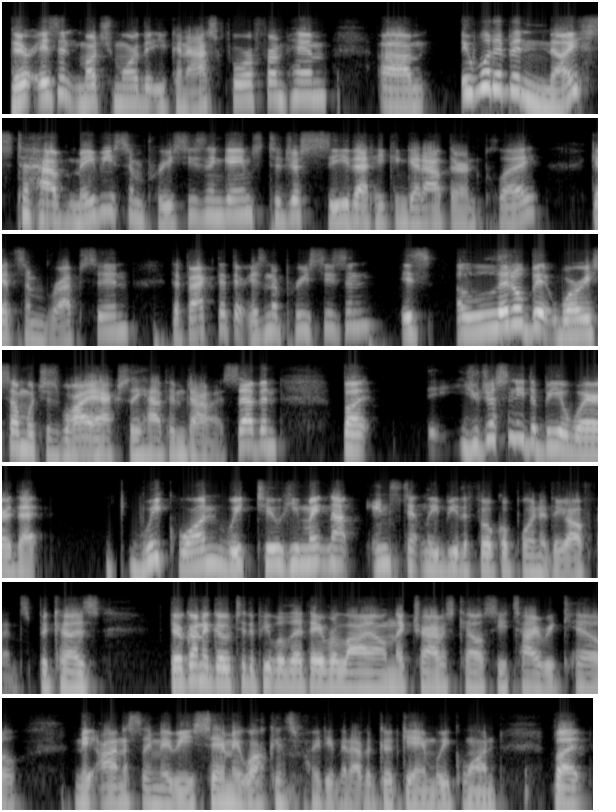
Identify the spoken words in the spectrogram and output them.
There isn't much more that you can ask for from him. Um, it would have been nice to have maybe some preseason games to just see that he can get out there and play, get some reps in. The fact that there isn't a preseason is a little bit worrisome, which is why I actually have him down at seven. But you just need to be aware that week one, week two, he might not instantly be the focal point of the offense because they're going to go to the people that they rely on, like Travis Kelce, Tyreek Hill. May, honestly, maybe Sammy Watkins might even have a good game week one. But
